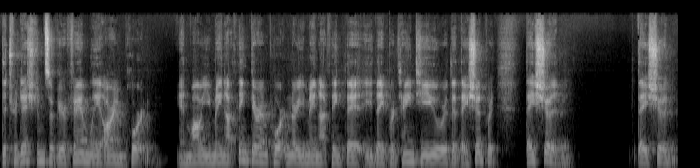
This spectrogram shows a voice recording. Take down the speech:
the traditions of your family are important. And while you may not think they're important or you may not think that they pertain to you or that they should they should they should.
